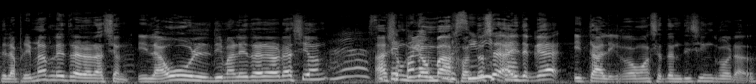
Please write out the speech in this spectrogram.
de la primera letra de la oración y la última letra de la oración, Ah, se haya un guion bajo. Entonces ahí te queda itálico, como a 75 grados.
